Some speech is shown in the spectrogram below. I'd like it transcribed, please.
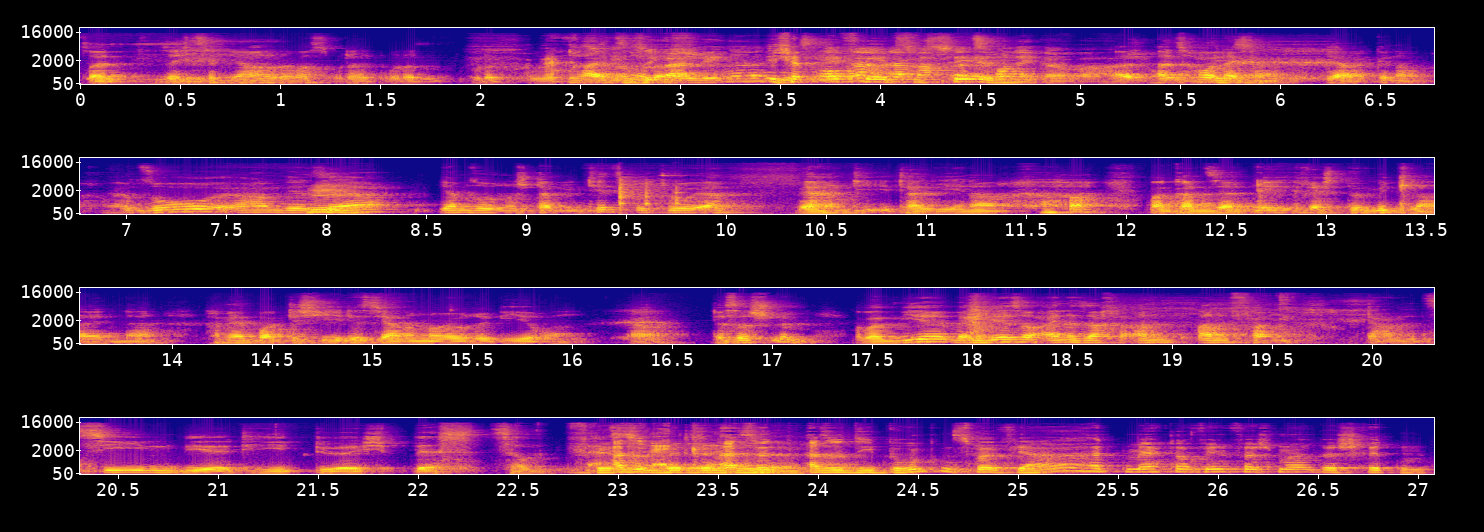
Seit 16 Jahren oder was? Oder, oder, oder, oder 13 sogar länger. Ich habe aufgehört zu zählen. Als Honecker war. Als, als Honecker, ja, genau. Ja. Und so haben wir hm. sehr, wir haben so eine Stabilitätskultur, ja, während die Italiener, man kann sie halt recht bemitleiden, ne, haben ja praktisch jedes Jahr eine neue Regierung. Ja, das ist schlimm. Aber wir, wenn wir so eine Sache an, anfangen, dann ziehen wir die durch bis zum also, also, also die berühmten zwölf Jahre hat Merkel auf jeden Fall schon mal überschritten.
